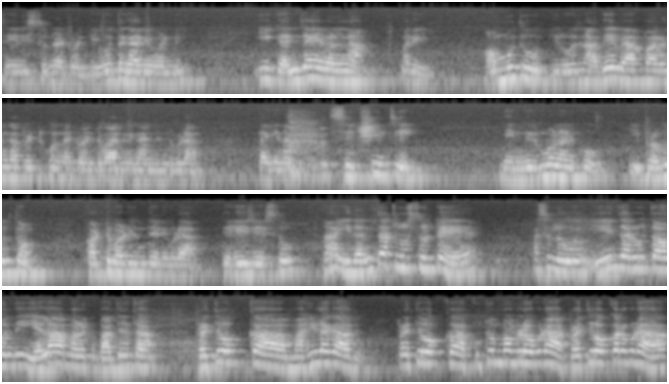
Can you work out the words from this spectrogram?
సేవిస్తున్నటువంటి యువత కానివ్వండి ఈ గంజాయి వలన మరి అమ్ముతూ ఈ రోజున అదే వ్యాపారంగా పెట్టుకున్నటువంటి వారిని కానీ కూడా తగిన శిక్షించి దీని నిర్మూలనకు ఈ ప్రభుత్వం కట్టుబడి ఉంది అని కూడా తెలియజేస్తూ ఇదంతా చూస్తుంటే అసలు ఏం జరుగుతూ ఉంది? ఎలా మనకు భద్రత? ప్రతి ఒక్క మహిళ కాదు ప్రతి ఒక్క కుటుంబంలో కూడా ప్రతి ఒక్కరు కూడా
